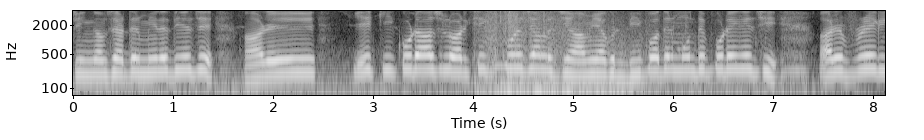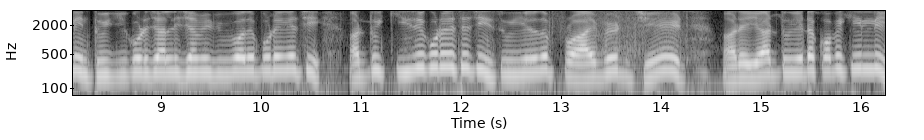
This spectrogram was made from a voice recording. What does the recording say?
চিংগাম স্যারদের মেরে দিয়েছে। আরে এ কি করে আসলো? আর সে কী করে জানলো যে আমি এখন বিপদের মধ্যে পড়ে গেছি? আরে ফ্রেগলিন, তুই কি করে জানলি যে আমি বিপদে পড়ে গেছি? আর তুই কিসে করে এসেছিস? তুই এটা তো প্রাইভেট জেট আরে ইয়ার, তুই এটা কবে কিনলি?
